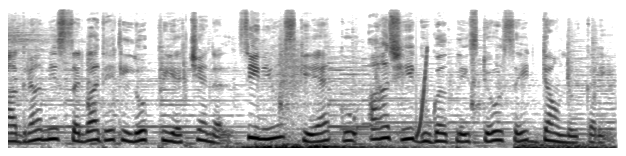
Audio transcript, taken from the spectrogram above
आगरा में सर्वाधिक लोकप्रिय चैनल सी न्यूज़ के ऐप को आज ही गूगल प्ले स्टोर से डाउनलोड करें।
